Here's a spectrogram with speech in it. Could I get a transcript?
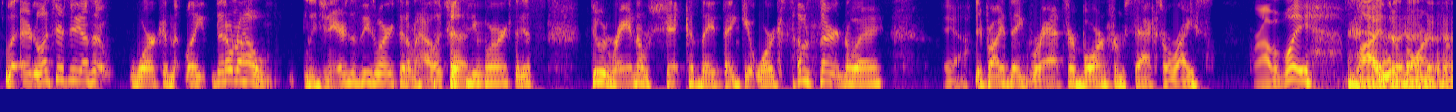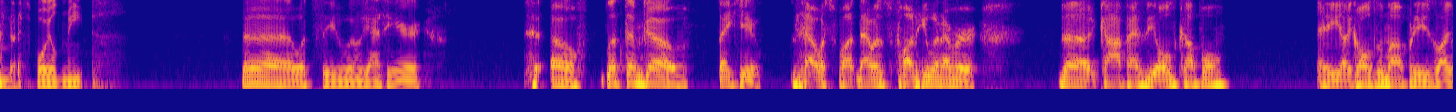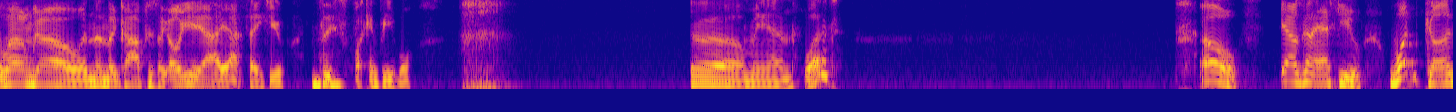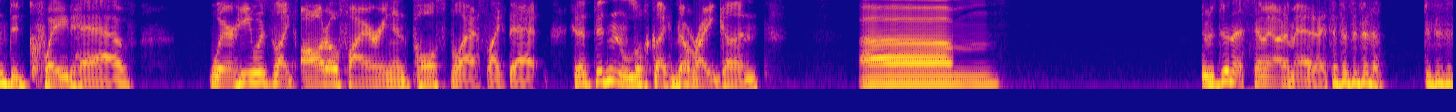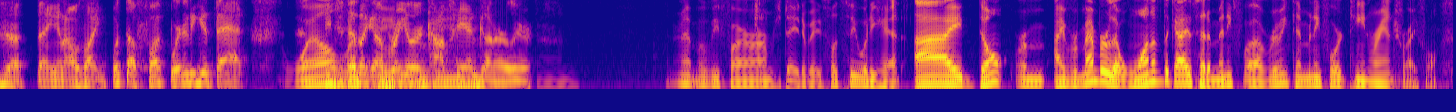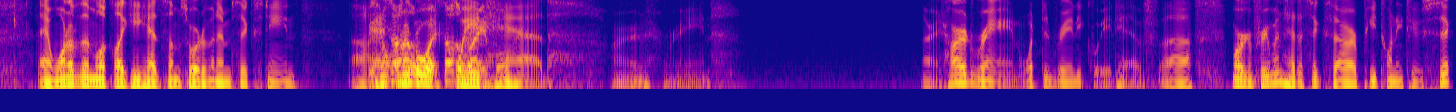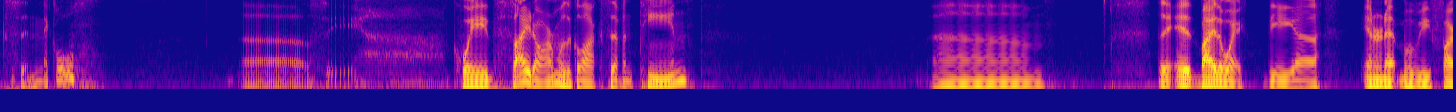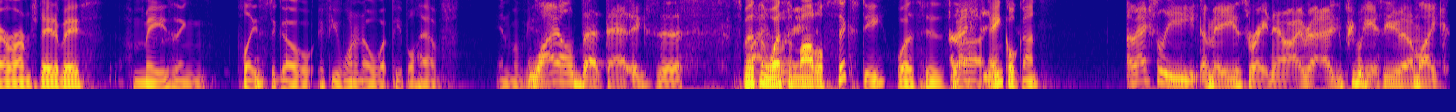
Le- electricity doesn't work, and like they don't know how Legionnaire's disease works. They don't know how electricity works. They're just doing random shit because they think it works some certain way. Yeah, They probably think rats are born from sacks of rice. probably flies are born from spoiled meat. Uh, let's see what we got here. Oh, let them go. Thank you. That was fun. That was funny. Whenever the cop has the old couple, and he like holds them up, and he's like, "Let them go," and then the cop's just like, "Oh yeah, yeah, thank you." These fucking people. Oh man, what? Oh, yeah, I was gonna ask you, what gun did Quaid have where he was like auto firing and pulse blast like that? Because it didn't look like the right gun. Um, It was doing that semi-automatic thing, and I was like, "What the fuck? Where did he get that?" well, He just had like a see. regular cop's handgun earlier. Internet Movie Firearms Database. Let's see what he had. I don't. Rem- I remember that one of the guys had a mini uh, Remington Mini 14 ranch rifle, and one of them looked like he had some sort of an M16. Uh, Yeah, I I don't saw remember the- what Quaid had. Hard rain. All right, hard rain. What did Randy Quaid have? Uh, Morgan Freeman had a Sig Sauer P22-6 in nickel. Uh, let's see. Quaid's sidearm was a Glock 17. Um, the it, by the way, the uh, Internet Movie Firearms Database, amazing place to go if you want to know what people have in movies. Wild that that exists. Smith and Wesson way. Model 60 was his uh, actually- ankle gun. I'm actually amazed right now. I, I people can't see me, but I'm like,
